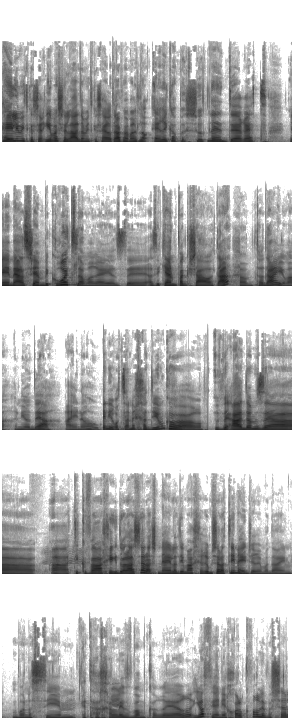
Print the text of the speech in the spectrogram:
היילי מתקשר, אימא של אדם מתקשרת אליו ואומרת לו, אריקה פשוט נהדרת. אה, מאז שהם ביקרו אצלם הרי, אז, אה, אז היא כן פגשה אותה. Um, תודה, אימא, אני יודע, I know. אני רוצה נכדים כבר. ואדם זה ה... התקווה הכי גדולה שלה, שני הילדים האחרים של הטינג'רים עדיין. בוא נשים את החלב במקרר. יופי, אני יכול כבר לבשל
